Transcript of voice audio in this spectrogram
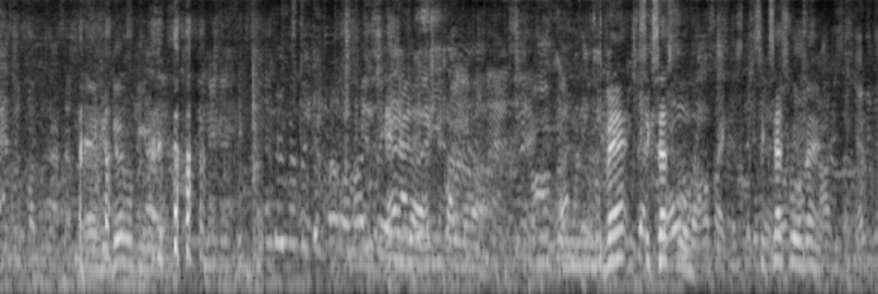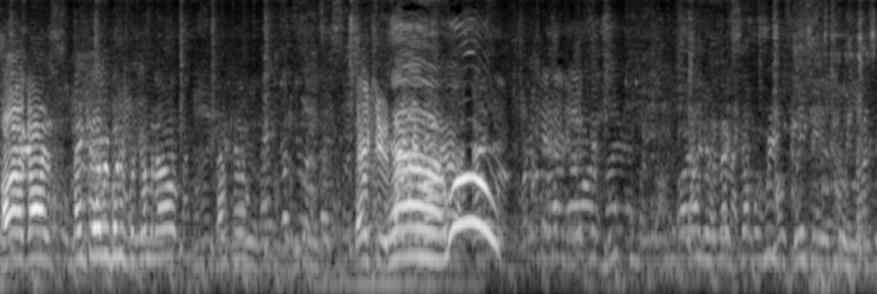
I still fuck his ass up. Yeah, he did with me. Event successful. Successful event. All right, guys. Thank you, everybody, for coming out. Thank you. Thank you. Yeah, Thank you. woo! Back in the next couple weeks.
